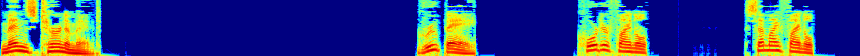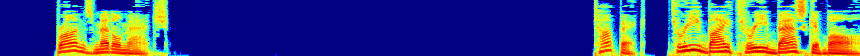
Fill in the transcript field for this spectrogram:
Men's tournament. Group A. Quarterfinal. Semifinal. Bronze medal match Topic: 3x3 basketball.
